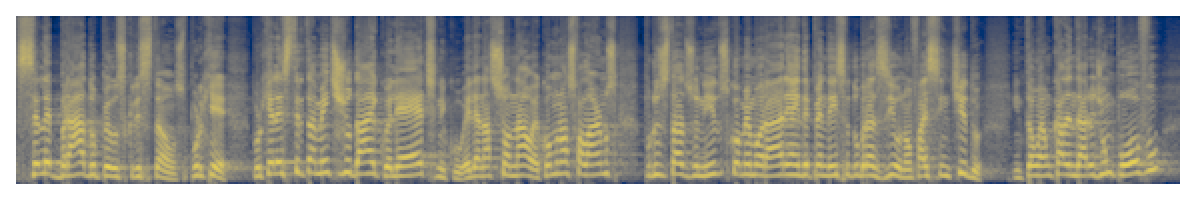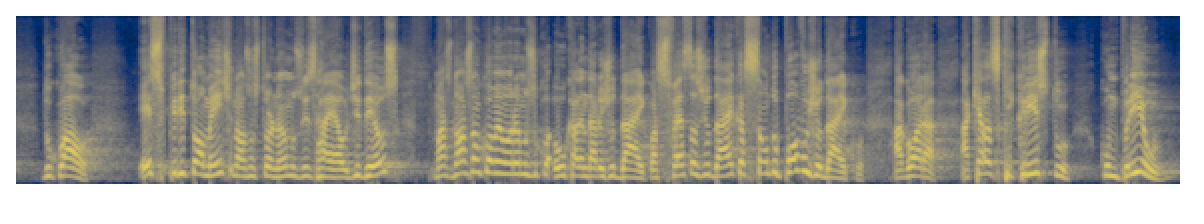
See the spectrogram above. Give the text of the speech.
celebrado pelos cristãos. Por quê? Porque ele é estritamente judaico, ele é étnico, ele é nacional. É como nós falarmos para os Estados Unidos comemorarem a independência do Brasil, não faz sentido. Então é um calendário de um povo do qual espiritualmente nós nos tornamos o Israel de Deus, mas nós não comemoramos o calendário judaico. As festas judaicas são do povo judaico. Agora, aquelas que Cristo cumpriu,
